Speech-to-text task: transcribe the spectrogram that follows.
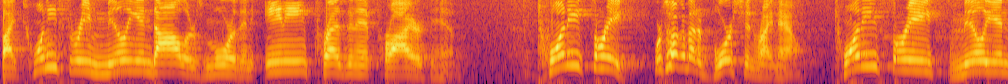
by $23 million more than any president prior to him. 23. We're talking about abortion right now. $23 million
